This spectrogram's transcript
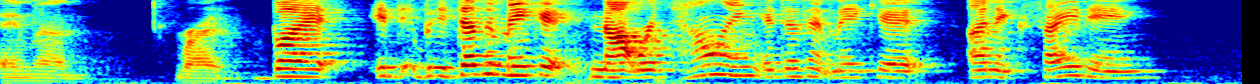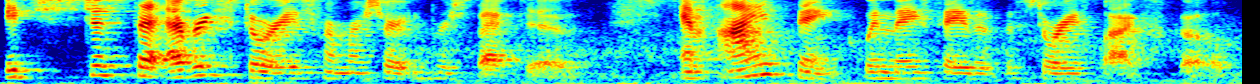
Amen. Right. But it, it doesn't make it not worth telling. It doesn't make it unexciting. It's just that every story is from a certain perspective. And I think when they say that the stories lack scope,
